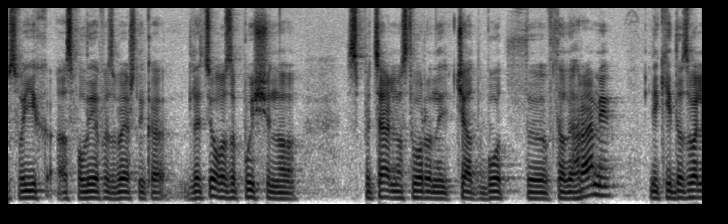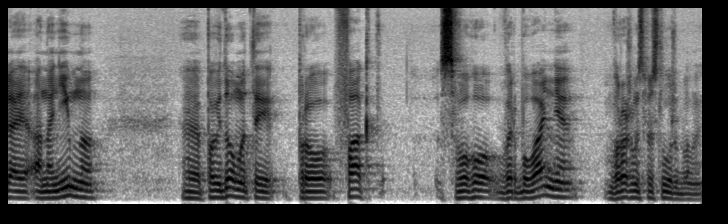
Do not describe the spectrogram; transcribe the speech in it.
своїх, а спали ФСБшника. Для цього запущено спеціально створений чат-бот е, в Телеграмі, який дозволяє анонімно е, повідомити про факт свого вербування ворожими спецслужбами.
